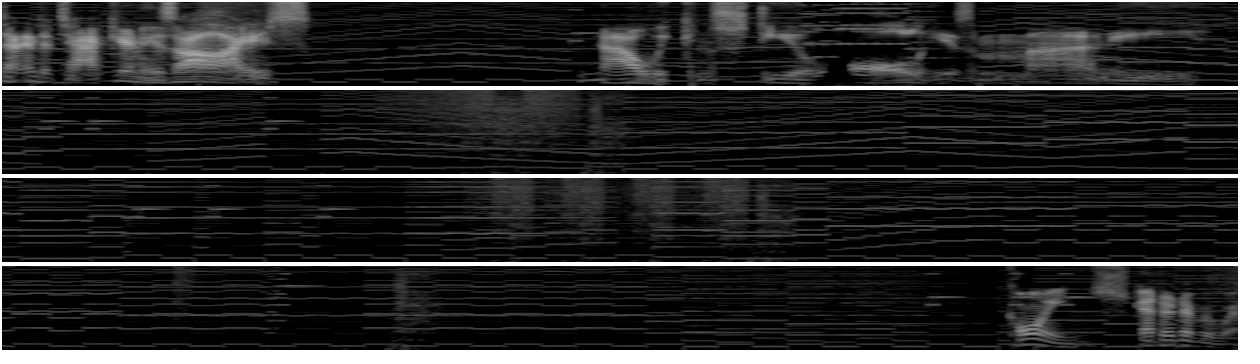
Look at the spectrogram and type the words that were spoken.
Sand attack in his eyes! Now we can steal all his money. Coins scattered everywhere.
